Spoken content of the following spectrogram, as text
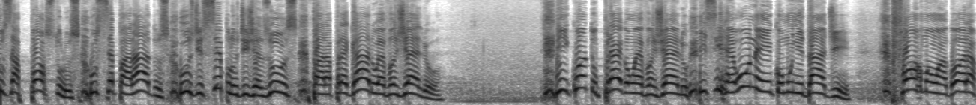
Os apóstolos, os separados, os discípulos de Jesus, para pregar o Evangelho. Enquanto pregam o Evangelho e se reúnem em comunidade, formam agora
